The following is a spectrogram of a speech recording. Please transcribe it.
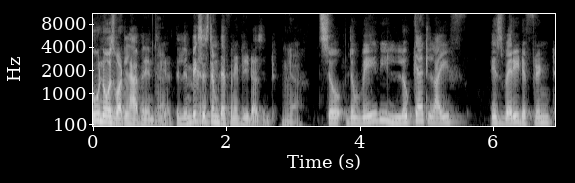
who knows what will happen in 3 Yeah. years the limbic Yeah. system definitely doesn't yeah so the way we look at life is very different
